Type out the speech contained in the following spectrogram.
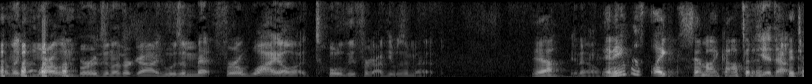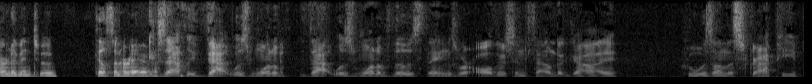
and like Marlon Byrd's another guy who was a Met for a while. I totally forgot he was a Met. Yeah. You know. And he was like semi competent. Yeah, that- they turned him into Dilson Herrera. Exactly. That was one of that was one of those things where Alderson found a guy who was on the scrap heap,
